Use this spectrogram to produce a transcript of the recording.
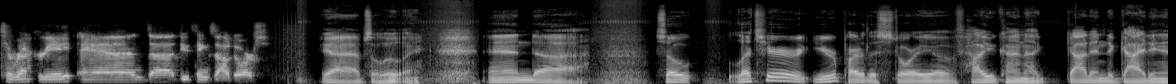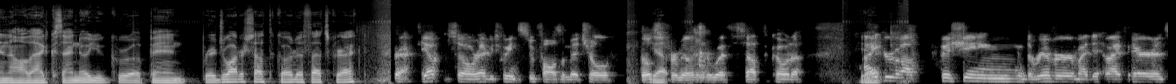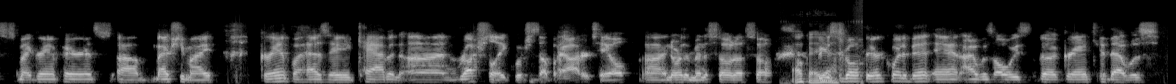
to recreate and uh, do things outdoors. Yeah, absolutely. And uh, so let's hear your part of the story of how you kind of got into guiding and all that because I know you grew up in Bridgewater, South Dakota, if that's correct. Correct. Yep. So right between Sioux Falls and Mitchell, those Yep. familiar with South Dakota. I grew up fishing the river. My my parents, my grandparents. Um, actually, my grandpa has a cabin on Rush Lake, which is up by Otter Tail, uh, in northern Minnesota. So Okay, we yeah. used to go up there quite a bit, and I was always the grandkid that was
